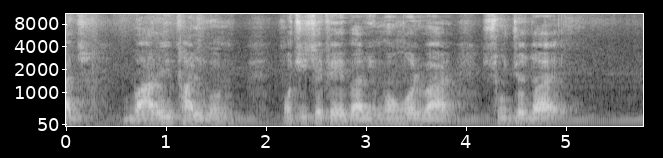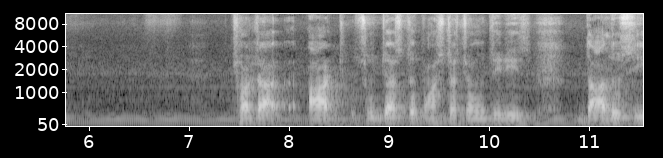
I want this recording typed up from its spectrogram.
আজ বারোই ফাল্গুন, পঁচিশে ফেব্রুয়ারি, মঙ্গলবার, সূর্যোদয় ছটা আট, সূর্যাস্ত পাঁচটা চৌত্রিশ, দ্বাদশী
